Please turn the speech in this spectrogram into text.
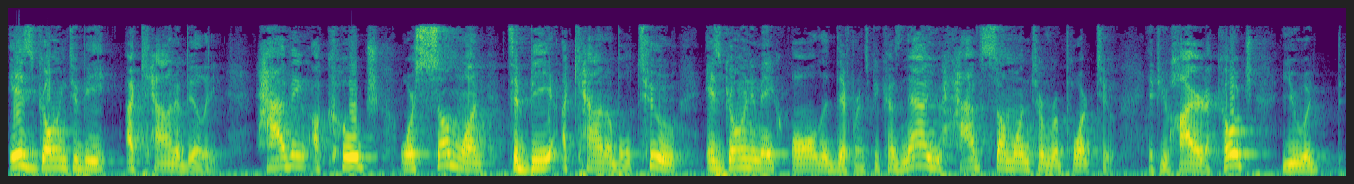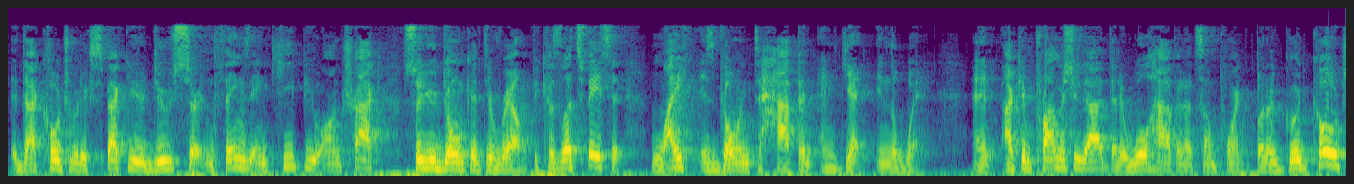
is going to be accountability. Having a coach or someone to be accountable to is going to make all the difference because now you have someone to report to. If you hired a coach, you would that coach would expect you to do certain things and keep you on track so you don't get derailed. Because let's face it, life is going to happen and get in the way. And I can promise you that, that it will happen at some point. But a good coach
